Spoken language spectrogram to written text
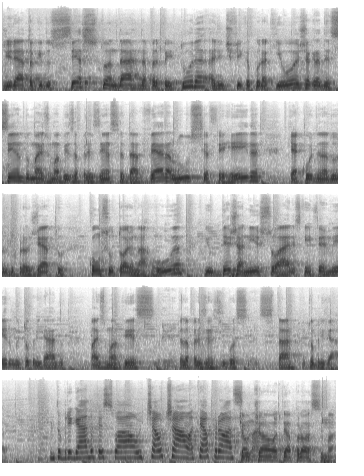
Direto aqui do sexto andar da Prefeitura, a gente fica por aqui hoje agradecendo mais uma vez a presença da Vera Lúcia Ferreira, que é coordenadora do projeto Consultório na Rua, e o Dejanir Soares, que é enfermeiro. Muito obrigado mais uma vez obrigado. pela presença de vocês, tá? Muito obrigado. Muito obrigada, pessoal. Tchau, tchau. Até a próxima. Tchau, tchau. Até a próxima.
